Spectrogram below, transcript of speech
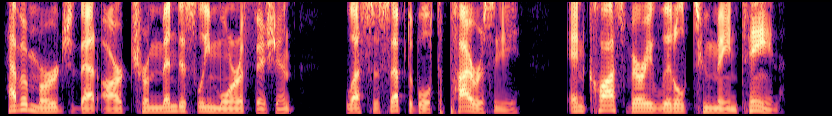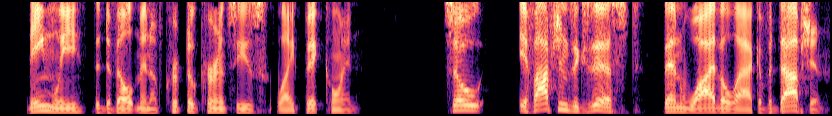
have emerged that are tremendously more efficient, less susceptible to piracy, and cost very little to maintain, namely the development of cryptocurrencies like Bitcoin. So, if options exist, then why the lack of adoption?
